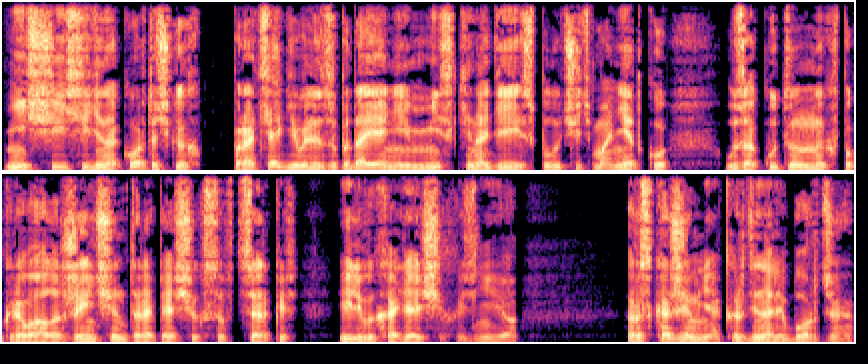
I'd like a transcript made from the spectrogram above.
Нищие, сидя на корточках, протягивали за подаянием миски, надеясь получить монетку у закутанных в покрывало женщин, торопящихся в церковь или выходящих из нее. «Расскажи мне о кардинале Борджиа».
